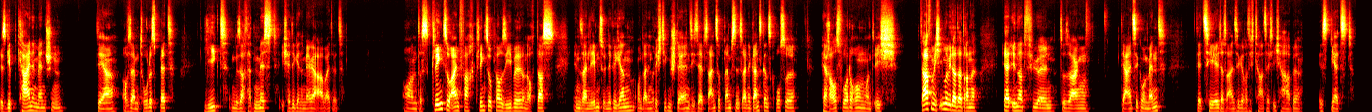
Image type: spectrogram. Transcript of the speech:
Es gibt keinen Menschen, der auf seinem Todesbett liegt und gesagt hat, Mist, ich hätte gerne mehr gearbeitet. Und das klingt so einfach, klingt so plausibel und auch das in sein Leben zu integrieren und an den richtigen Stellen sich selbst einzubremsen, ist eine ganz, ganz große Herausforderung und ich darf mich immer wieder daran erinnert fühlen, zu sagen, der einzige Moment, der zählt, das einzige, was ich tatsächlich habe, ist jetzt.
